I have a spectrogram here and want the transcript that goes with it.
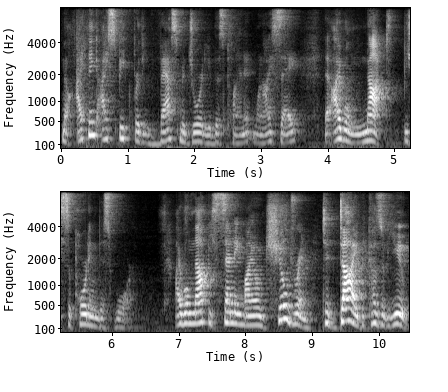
no, I think I speak for the vast majority of this planet when I say that I will not be supporting this war. I will not be sending my own children to die because of you.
